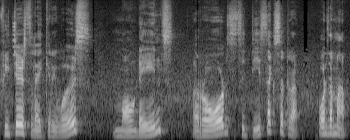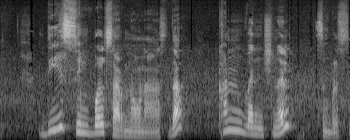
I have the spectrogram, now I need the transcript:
features like rivers, mountains, roads, cities, etc. on the map. These symbols are known as the conventional symbols.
